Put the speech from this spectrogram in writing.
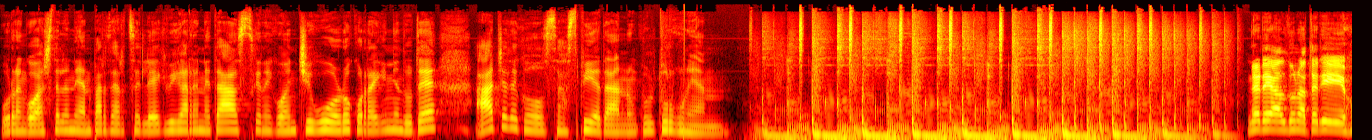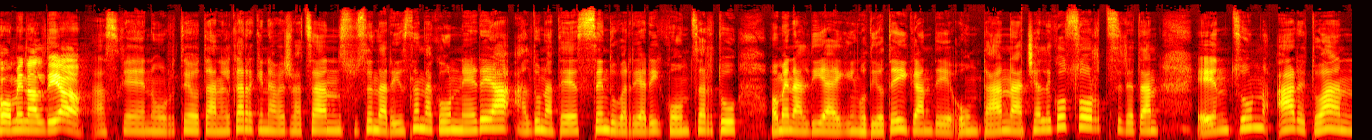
Urrengo astelenean parte hartzaileek bigarren eta azkeneko entxigu orokorra eginen dute atxeteko zazpietan kulturgunean. Nere aldunateri homenaldia. Azken urteotan elkarrekin abes batzan zuzendari izandako nerea aldunate zendu berriari kontzertu omenaldia egingo diote igande untan atxaldeko zortziretan entzun aretoan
